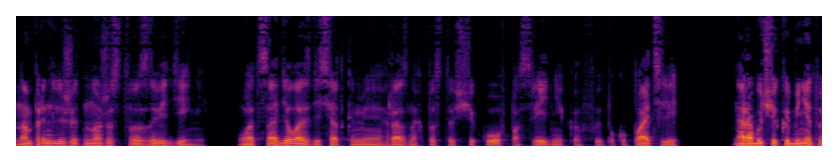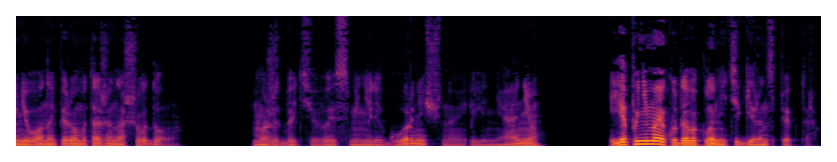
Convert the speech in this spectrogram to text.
Нам принадлежит множество заведений. У отца дела с десятками разных поставщиков, посредников и покупателей, а рабочий кабинет у него на первом этаже нашего дома. Может быть, вы сменили горничную или няню? Я понимаю, куда вы клоните, гер-инспектор.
